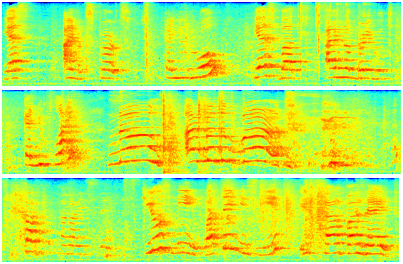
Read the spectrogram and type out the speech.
Yes, I'm expert. Can you row? Yes, but I'm not very good. Can you fly? No, I'm not a bird. Have a nice day. Excuse me, what time is it? It's half past eight.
